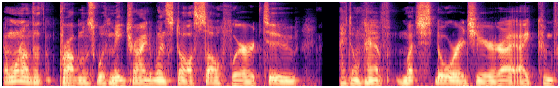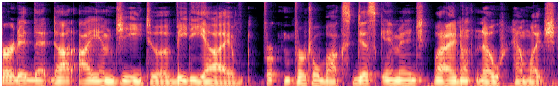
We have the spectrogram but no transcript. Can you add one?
And one of the problems with me trying to install software too, I don't have much storage here. I, I converted that .img to a VDI, VirtualBox disk image, but I don't know how much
